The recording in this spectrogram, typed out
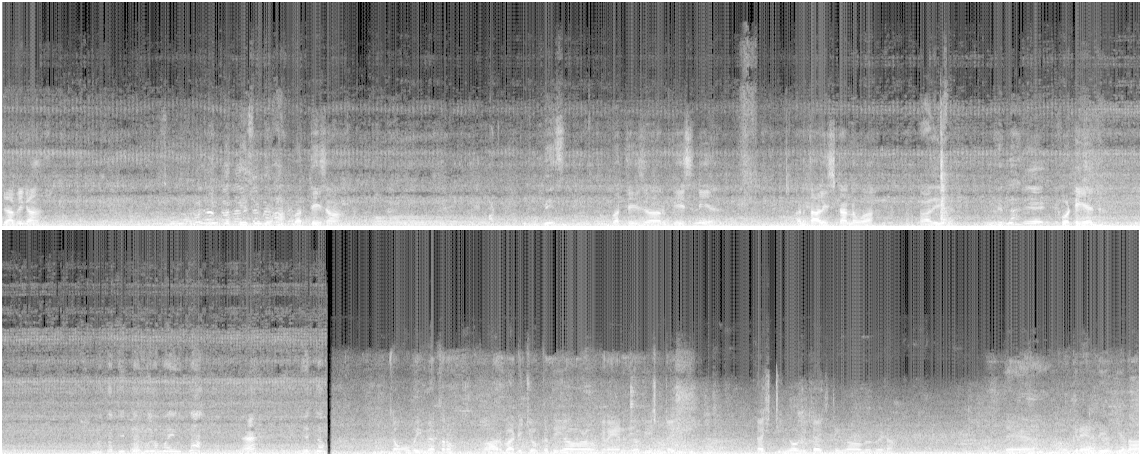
चाबी कहाँ? बत्तीस हाँ। बीस बत्तीस और बीस नहीं है अड़तालीस टन हुआ अड़तालीस कितना फोर्टी एट मतलब जितना बोला मैं उतना है जितना तो भाई मैं तरह कार बाडी चुक दी और ग्रैंड दी होगी टेस्टिंग होगी टेस्टिंग होगी बेटा तो ग्रैंड दी होगी ना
